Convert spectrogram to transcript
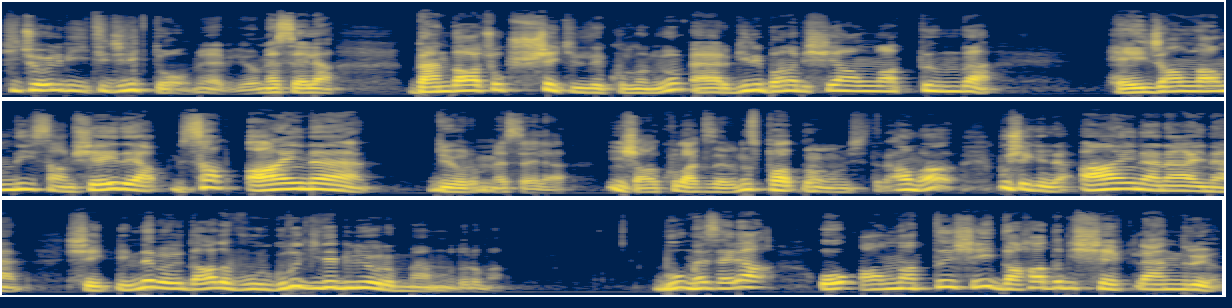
hiç öyle bir iticilik de olmayabiliyor. Mesela ben daha çok şu şekilde kullanıyorum. Eğer biri bana bir şey anlattığında heyecanlandıysam, şey de yapmışsam aynen diyorum mesela. İnşallah kulak zarınız patlamamıştır. Ama bu şekilde aynen aynen şeklinde böyle daha da vurgulu gidebiliyorum ben bu duruma. Bu mesela o anlattığı şeyi daha da bir şevklendiriyor.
